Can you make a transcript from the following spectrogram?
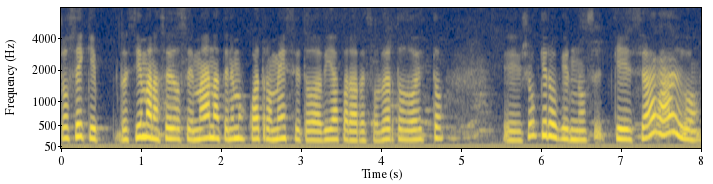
Yo sé que recién van a ser dos semanas, tenemos cuatro meses todavía para resolver todo esto. Eh, yo quiero que, no sé, que se haga algo,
